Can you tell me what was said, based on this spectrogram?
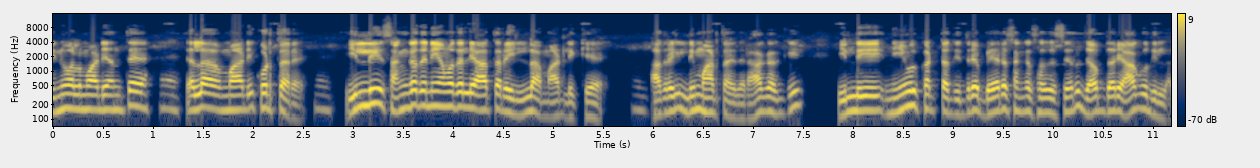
ರಿನ್ಯೂವಲ್ ಮಾಡಿ ಅಂತೆ ಎಲ್ಲ ಮಾಡಿ ಕೊಡ್ತಾರೆ. ಇಲ್ಲಿ ಸಂಘದ ನಿಯಮದಲ್ಲಿ ಆ ತರ ಇಲ್ಲ ಮಾಡಲಿಕ್ಕೆ. ಆದ್ರೆ ಇಲ್ಲಿ ಮಾಡ್ತಾ ಇದ್ದಾರೆ. ಹಾಗಾಗಿ ಇಲ್ಲಿ ನೀವು ಕಟ್ಟದಿದ್ರೆ ಬೇರೆ ಸಂಘ ಸದಸ್ಯರು ಜವಾಬ್ದಾರಿ ಆಗುದಿಲ್ಲ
